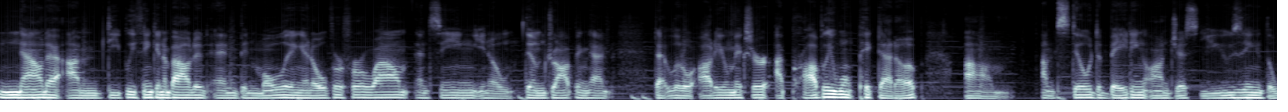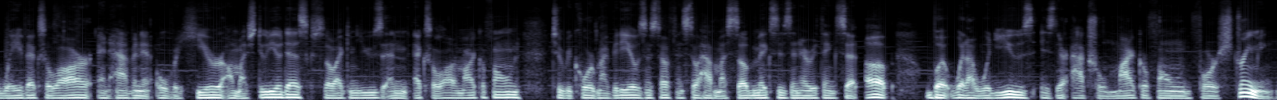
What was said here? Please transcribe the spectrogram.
now that I'm deeply thinking about it and been mulling it over for a while and seeing, you know, them dropping that that little audio mixer, I probably won't pick that up. Um, I'm still debating on just using the Wave XLR and having it over here on my studio desk so I can use an XLR microphone to record my videos and stuff and still have my sub mixes and everything set up. But what I would use is their actual microphone for streaming.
